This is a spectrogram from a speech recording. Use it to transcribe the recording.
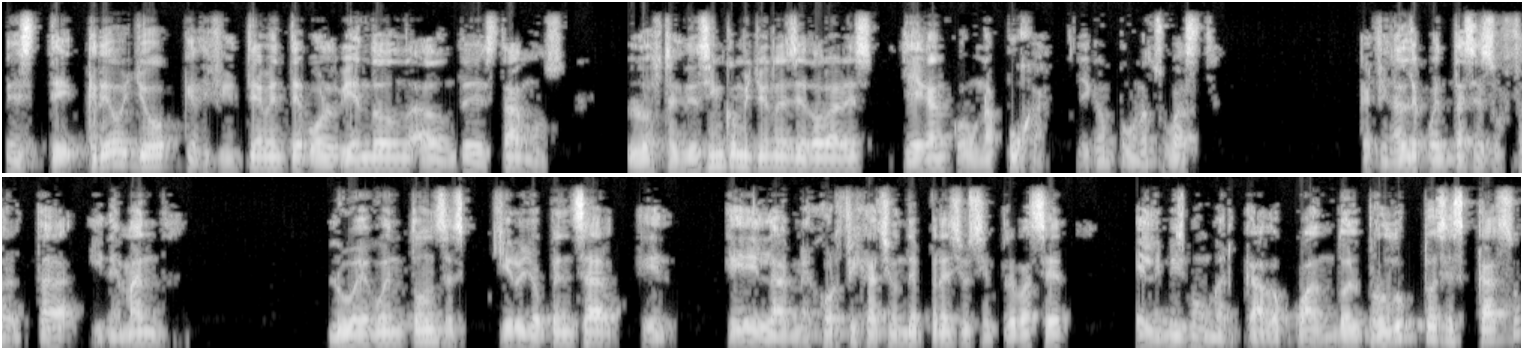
este, creo yo que definitivamente volviendo a donde estamos, los 35 millones de dólares llegan con una puja, llegan por una subasta, que al final de cuentas es oferta y demanda. Luego entonces, quiero yo pensar que, que la mejor fijación de precios siempre va a ser el mismo mercado. Cuando el producto es escaso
